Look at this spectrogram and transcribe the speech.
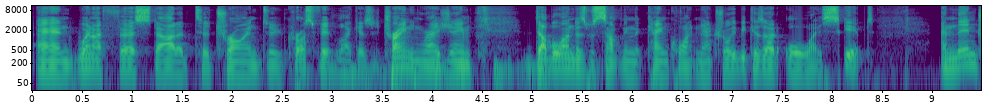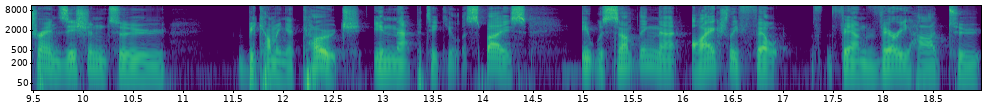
And when I first started to try and do CrossFit, like as a training regime, double unders was something that came quite naturally because I'd always skipped. And then transition to becoming a coach in that particular space, it was something that I actually felt found very hard to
